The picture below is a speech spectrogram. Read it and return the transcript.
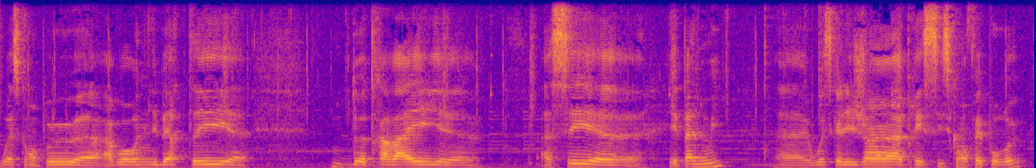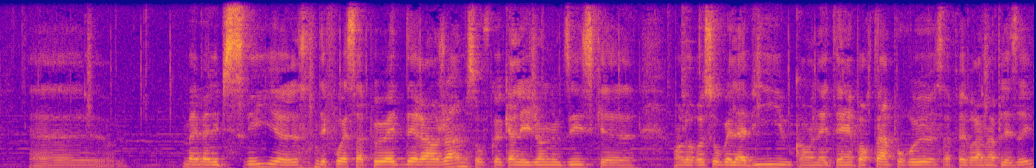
où est-ce qu'on peut avoir une liberté de travail assez épanouie, où est-ce que les gens apprécient ce qu'on fait pour eux. Euh, même à l'épicerie, euh, des fois ça peut être dérangeant, sauf que quand les gens nous disent qu'on leur a sauvé la vie ou qu'on a été important pour eux, ça fait vraiment plaisir.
